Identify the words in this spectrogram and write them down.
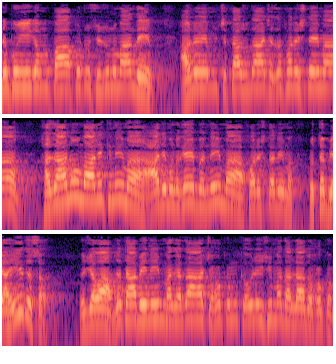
نه پویګم په پټو سيزونو باندې او نه يم چې تاسو دا چې زه فرشته ما خزانو مالک نه ما عالم الغیب نه ما فرشته نه ما نو ته بیا یې د څه نو جواب زه تابع نه مګر دا چې حکم کولې شي مد الله د حکم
